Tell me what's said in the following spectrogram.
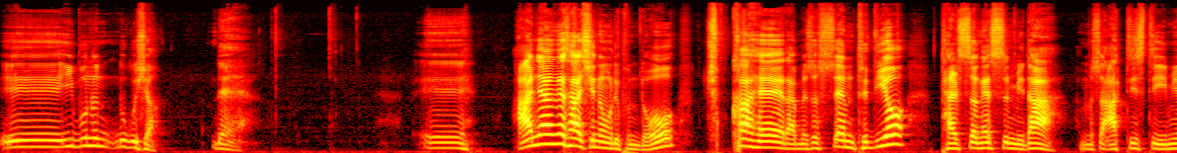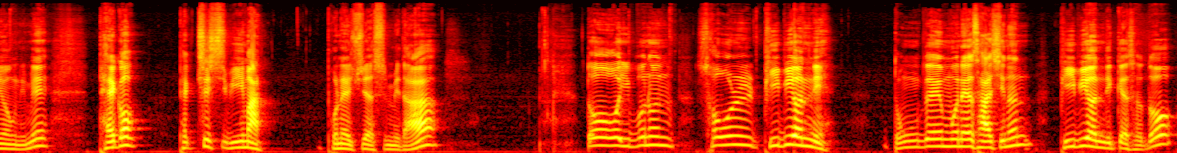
이, 이분은 누구셔? 네. 이, 안양에 사시는 우리 분도 축하해 라면서 쌤 드디어 달성했습니다. 하면서 아티스트 이명님이 100억 172만 보내주셨습니다. 또 이분은 서울 비비 언니, 동대문에 사시는 비비 언니께서도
